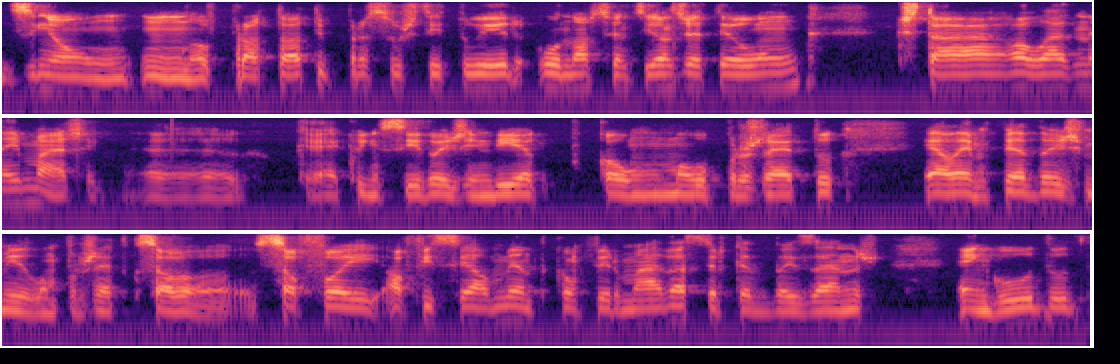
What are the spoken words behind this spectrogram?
desenhou um, um, novo protótipo para substituir o 911 GT1 que está ao lado na imagem, uh, que é conhecido hoje em dia como o projeto LMP 2000, um projeto que só, só foi oficialmente confirmado há cerca de dois anos em Goodwood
